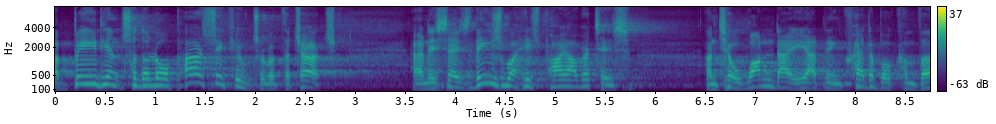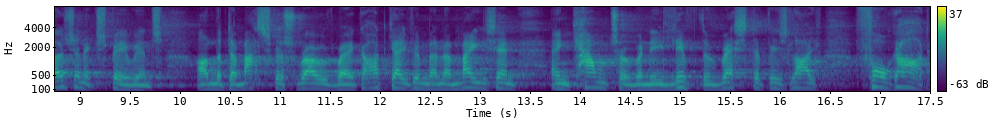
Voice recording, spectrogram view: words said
obedient to the law, persecutor of the church. And he says these were his priorities until one day he had an incredible conversion experience on the Damascus Road where God gave him an amazing encounter when he lived the rest of his life for God.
